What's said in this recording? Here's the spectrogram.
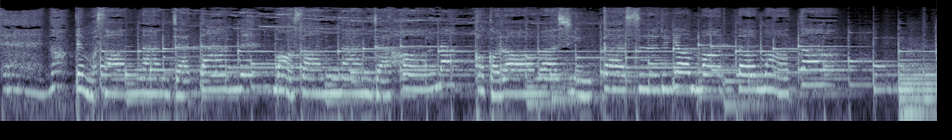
せーの。でもそんなんじゃダメ。もうそんなんじゃほら。心は進化するよ。もっともっと。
